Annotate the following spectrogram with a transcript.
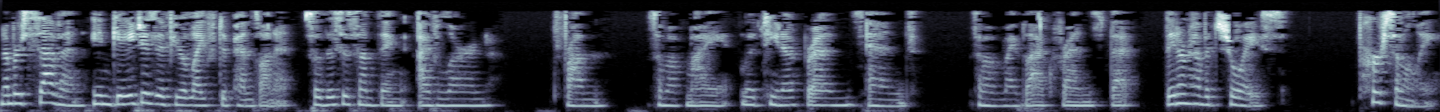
Number seven, engage as if your life depends on it. So this is something I've learned from some of my Latina friends and some of my black friends that they don't have a choice personally,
